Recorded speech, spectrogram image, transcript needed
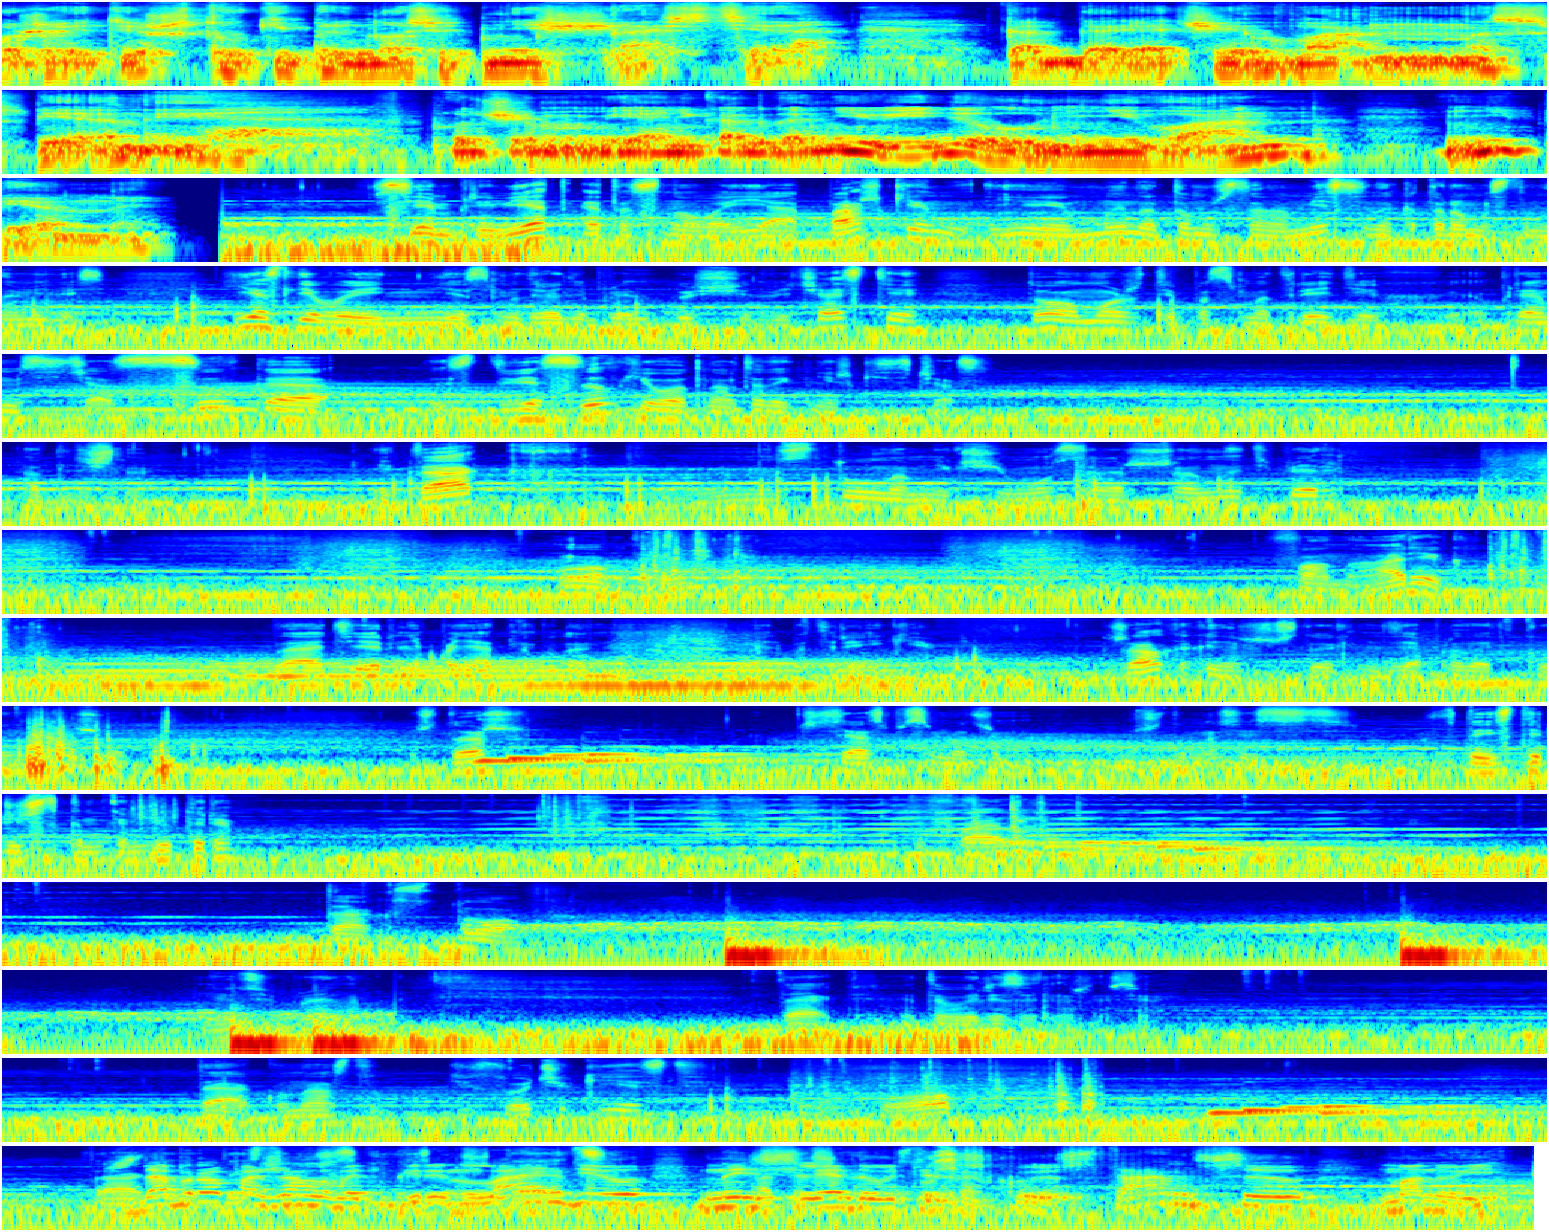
Похоже, эти штуки приносят несчастье, как горячая ванна с пеной. Впрочем, я никогда не видел ни ванн, ни пены. Всем привет, это снова я, Пашкин, и мы на том же самом месте, на котором остановились. Если вы не смотрели предыдущие две части, то можете посмотреть их прямо сейчас. Ссылка, две ссылки вот на вот этой книжке сейчас. Отлично. Итак, стул нам ни к чему совершенно теперь. О, батарейки. Фонарик. Да, теперь непонятно, куда мне нужно батарейки. Жалко, конечно, что их нельзя продать в шоп. Ну что ж, сейчас посмотрим, что у нас есть в доисторическом компьютере. Файлы. Так, стоп. Нет, все. Так, это вырезать нужно все. Так, у нас тут дисочек есть. Оп. Так, Добро пожаловать в Гренландию на исследовательскую станцию Мануик.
